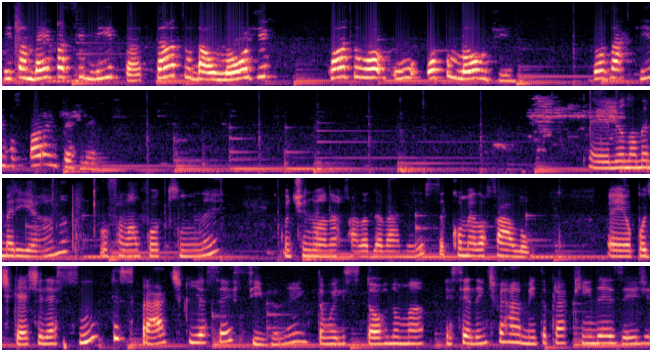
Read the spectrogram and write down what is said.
e também facilita tanto o download quanto o, o upload dos arquivos para a internet. É, meu nome é Mariana, vou falar um pouquinho, né, continuando a fala da Vanessa, como ela falou, é, o podcast ele é simples, prático e acessível, né? Então ele se torna uma excelente ferramenta para quem deseja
